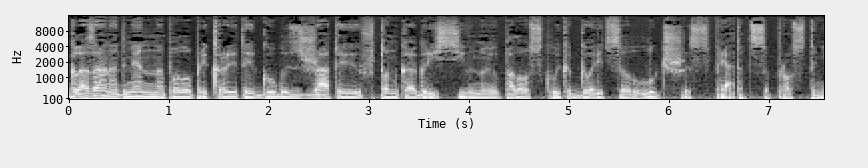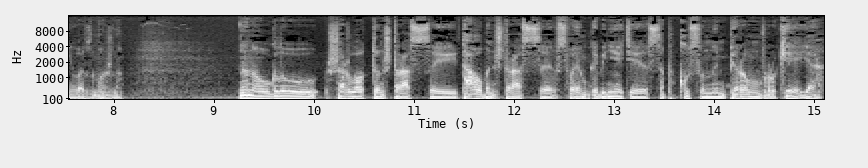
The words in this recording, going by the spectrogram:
Глаза надменно полуприкрыты, губы сжаты в тонко-агрессивную полоску, и, как говорится, лучше спрятаться просто невозможно. Но на углу Шарлоттенштрассе и Таубенштрассе в своем кабинете с обкусанным пером в руке я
